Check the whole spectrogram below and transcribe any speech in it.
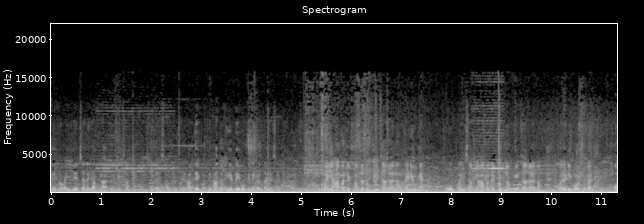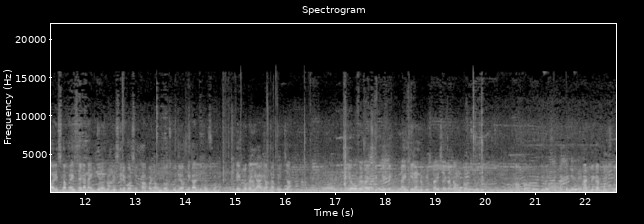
देख लो भाई, ये चलेगा अपना आखिरी पिज्जा सीधा इसके अंदर अब देख, दिखाता हूँ कि ये बेक होके निकलता है जैसे तो भाई यहाँ पर देख लो अपना जो पिज्जा जो है ना रेडी हो गया। ओ भाई साहब यहाँ पर देख जो पिज्जा जो है ना वो रेडी हो चुका है। और इसका प्राइस रहेगा नाइन्टी नाइन रुपीज़ सिर्फ़ और सिर्फ़ कहाँ पर डाउन टाउन स्टूडियो आप निकाल लीजिए उसको। तो देख लो भाई ये आ गया अपना पिज्जा ये हो गई भाई इसकी plating ninety nine rupees price आएगा डाउन टाउन स्मूदी अब होगी भाई इसकी कटिंग कट भी कर दो उसको।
